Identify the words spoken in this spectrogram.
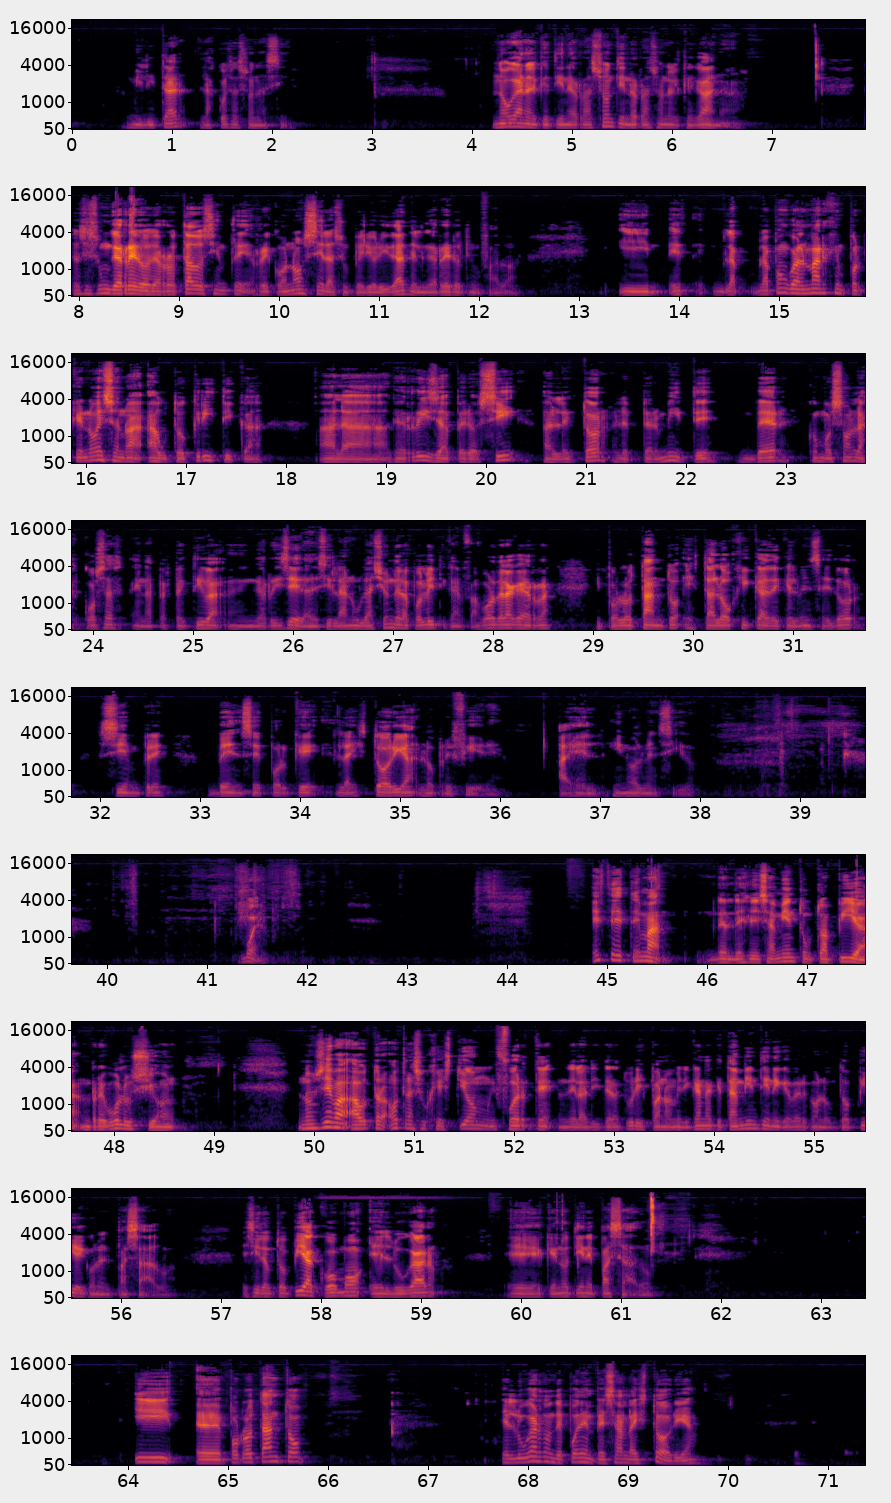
militar, las cosas son así. No gana el que tiene razón, tiene razón el que gana. Entonces un guerrero derrotado siempre reconoce la superioridad del guerrero triunfador. Y eh, la, pongo al margen porque no es una autocrítica a la guerrilla, pero sí al lector le permite ver cómo son las cosas en la perspectiva guerrillera, es decir, la anulación de la política en favor de la guerra y por lo tanto esta lógica de que el vencedor siempre vence porque la historia lo prefiere a él y no al vencido. Bueno, este tema del deslizamiento, utopía, revolución, nos lleva a otra, otra sugestión muy fuerte de la literatura hispanoamericana que también tiene que ver con la utopía y con el pasado. Es decir, la utopía como el lugar eh, que no tiene pasado. Y eh, por lo tanto, el lugar donde puede empezar la historia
